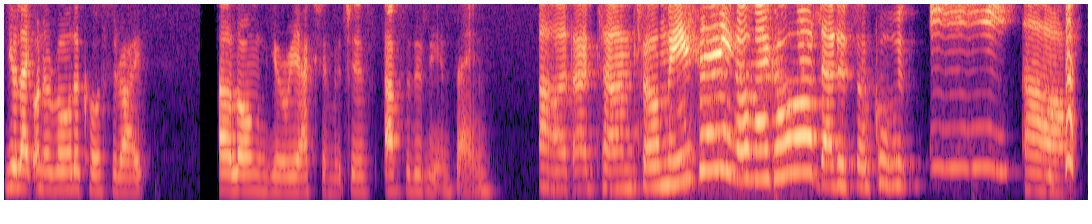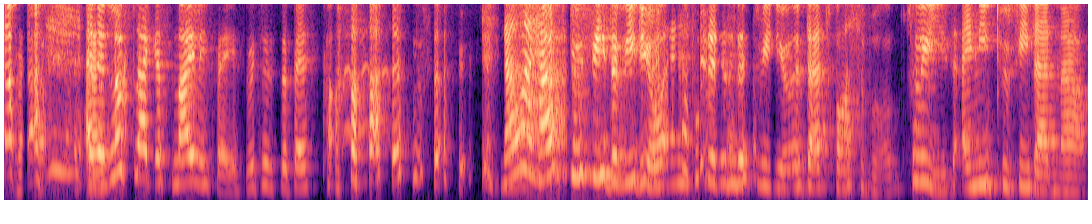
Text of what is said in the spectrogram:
you're like on a roller coaster ride along your reaction, which is absolutely insane. Oh, that sounds so amazing! Oh my god, that is so cool. Oh, and it looks like a smiley face, which is the best part. so. Now I have to see the video and put it in this video if that's possible. Please, I need to see that now.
